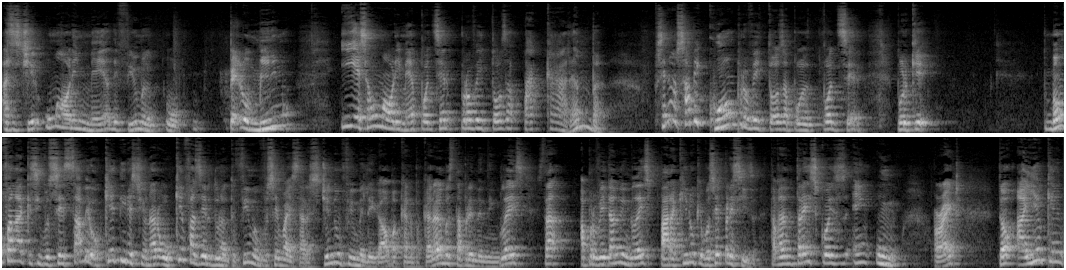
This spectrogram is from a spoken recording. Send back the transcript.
assistir uma hora e meia de filme, ou, pelo mínimo, e essa uma hora e meia pode ser proveitosa pra caramba. Você não sabe quão proveitosa pode, ser. Porque Vamos falar que se você sabe o que direcionar o que fazer durante o filme, você vai estar assistindo um filme legal, bacana pra caramba, está aprendendo inglês, está aproveitando o inglês para aquilo que você precisa. Está fazendo três coisas em um, alright? Então aí é que,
